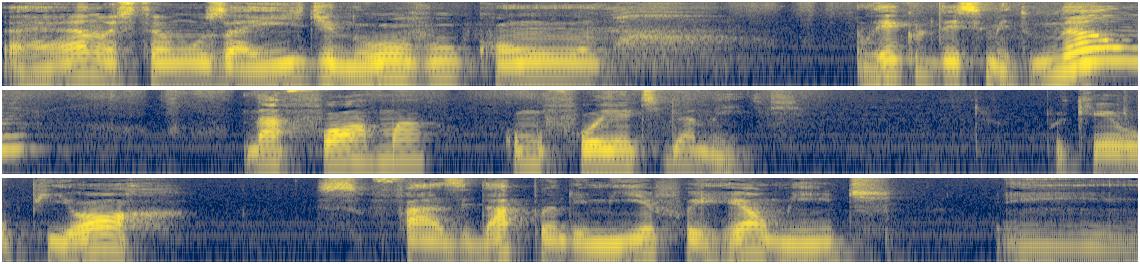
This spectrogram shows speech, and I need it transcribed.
É, nós estamos aí de novo com o recrudescimento. Não na forma como foi antigamente porque o pior fase da pandemia foi realmente em,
